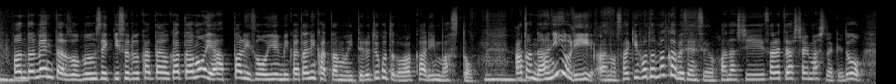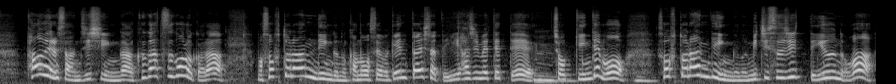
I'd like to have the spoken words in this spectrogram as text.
うん、ファンダメンタルズを分析する方々もやっぱりそういう見方に傾いてるということが分かりますと、うん、あと何よりあの先ほど真壁先生お話しされてらっしゃいましたけどパウエルさん自身が9月頃からソフトランディングの可能性は減退したって言い始めてて、うん、直近でもソフトランディングの道筋っていうのは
